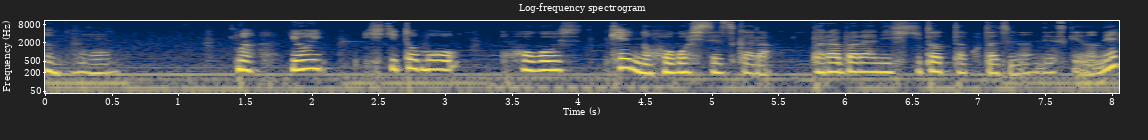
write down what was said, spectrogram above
あのまあ4匹とも保護県の保護施設からバラバラに引き取った子たちなんですけどね。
